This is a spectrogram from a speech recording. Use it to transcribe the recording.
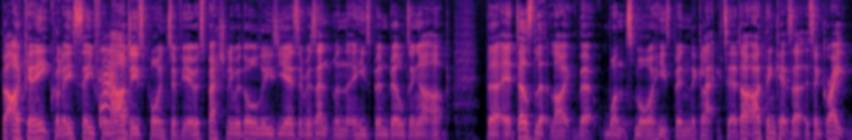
But I can equally see from Well- Aadi's point of view, especially with all these years of resentment that he's been building up, that it does look like that once more he's been neglected. I, I think it's a it's a great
